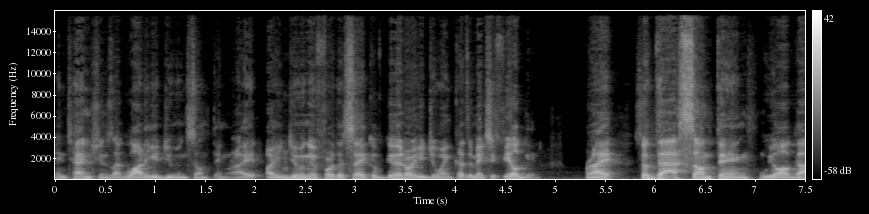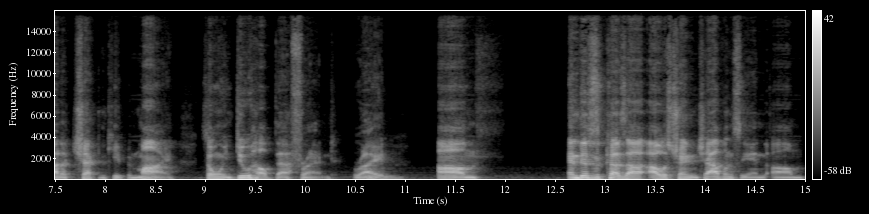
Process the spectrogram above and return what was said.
intentions. Like, why are you doing something, right? Are you Mhm. doing it for the sake of good, or are you doing because it makes you feel good, right? So that's something we all gotta check and keep in mind. So when we do help that friend, right? Um, and this is because I, I was trained in chaplaincy, and um,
